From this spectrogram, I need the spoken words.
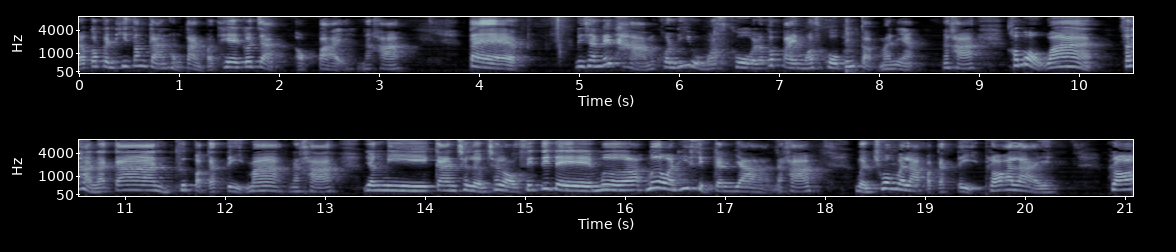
แล้วก็เป็นที่ต้องการของต่างประเทศก็จะออกไปนะคะ แต่ ดิฉันได้ถามคนที่อยู่มอสโกแล้วก็ไปมอสโกเพิ่งกลับมาเนี่ยนะคะเขาบอกว่าสถานการณ์คือปกติมากนะคะ ยังมีการเฉลิมฉลองซิตี้เดย์เมื่อเมื่อวันที่ 10 กันยานะคะ เหมือนช่วงเวลาปกติ เพราะอะไร เพราะ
